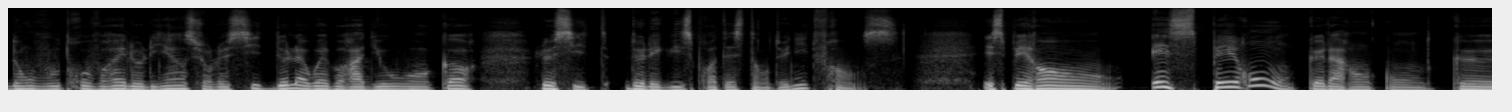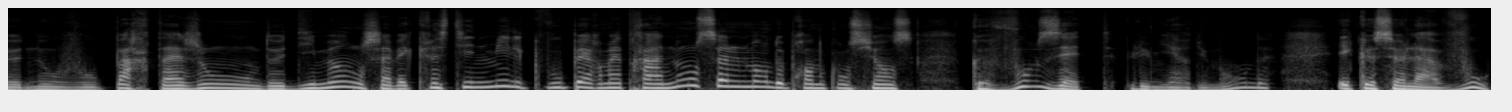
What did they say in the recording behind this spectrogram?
dont vous trouverez le lien sur le site de la web radio ou encore le site de l'Église protestante unie de France. Espérant Espérons que la rencontre que nous vous partageons de dimanche avec Christine Milk vous permettra non seulement de prendre conscience que vous êtes lumière du monde et que cela vous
